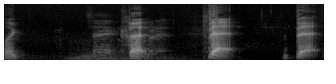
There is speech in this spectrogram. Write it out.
Like bet. Bet. Bet.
